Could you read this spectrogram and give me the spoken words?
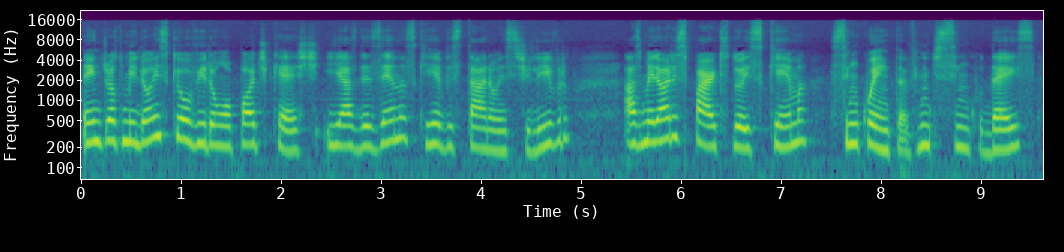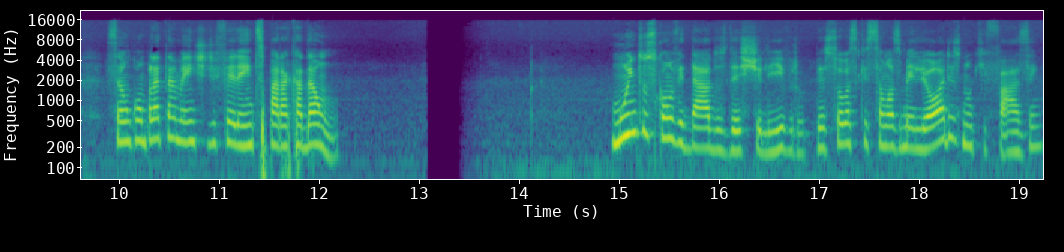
Entre os milhões que ouviram o podcast e as dezenas que revistaram este livro, as melhores partes do esquema 50, 25, 10 são completamente diferentes para cada um. Muitos convidados deste livro, pessoas que são as melhores no que fazem,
